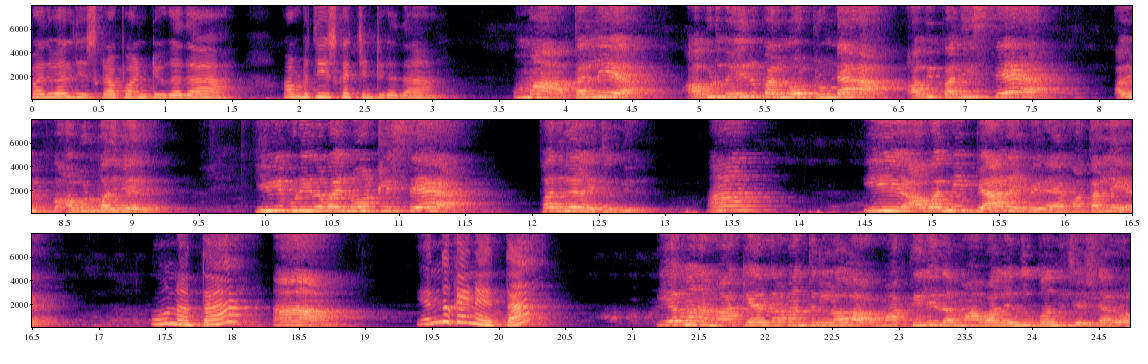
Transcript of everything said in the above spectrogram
పదివేలు తీసుకురాప అంటివి కదా. అప్పుడు తీసుకొచ్చింటి కదా. అమ్మా తల్లి అప్పుడు వెయ్యి రూపాయల నోట్లు ఉండా? అవి పది ఇస్తే అవి అప్పుడు పదివేలు. ఇవి ఇప్పుడు ఇరవై నోట్లు ఇస్తే పదివేలు అవుతుంది? ఈ అవన్నీ బ్యాన్ అయిపోయినాయి మా తల్లి. అవునత్త? ఆ, ఎందుకైనా ఎత్త ఏమన్నా మా కేంద్ర మంత్రిలో మాకు తెలియదమ్మా వాళ్ళు ఎందుకు బంద్ చేసినారు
